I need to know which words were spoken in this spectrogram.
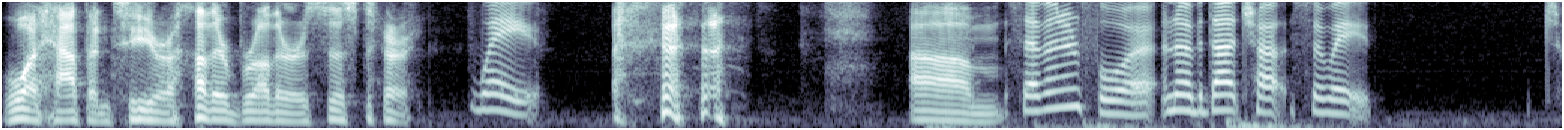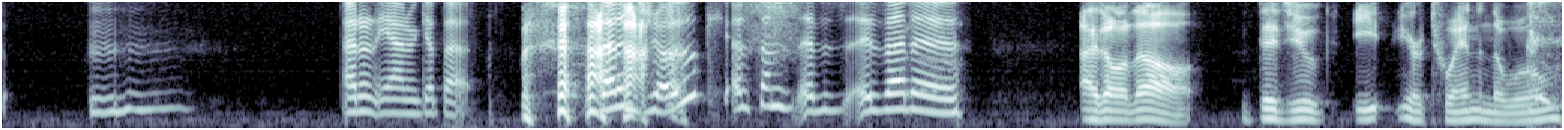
What happened to your other brother or sister? Wait, um, seven and four. No, but that child. So wait. Mhm. I don't. Yeah, I don't get that. Is that a joke of some? Is, is that a? I don't know. Did you eat your twin in the womb?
